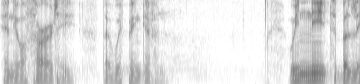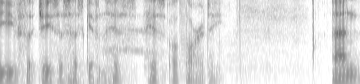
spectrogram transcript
in the authority that we've been given. We need to believe that Jesus has given his, his authority. And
